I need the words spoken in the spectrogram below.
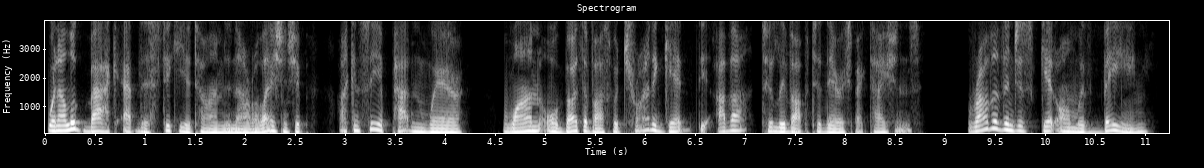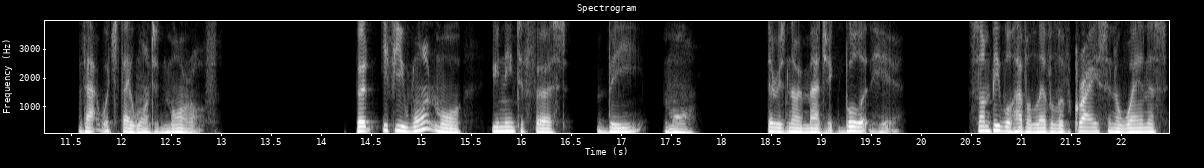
When I look back at the stickier times in our relationship, I can see a pattern where one or both of us would try to get the other to live up to their expectations, rather than just get on with being that which they wanted more of. But if you want more, you need to first be more. There is no magic bullet here. Some people have a level of grace and awareness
